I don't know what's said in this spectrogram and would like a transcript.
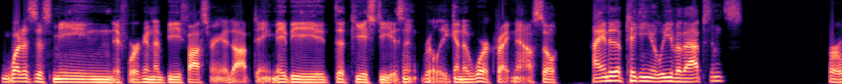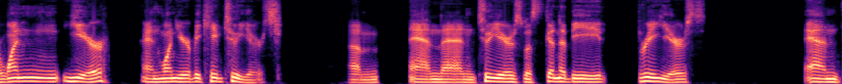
what does this mean if we're going to be fostering adopting? Maybe the PhD isn't really going to work right now. So I ended up taking a leave of absence for one year and one year became two years. Um, and then two years was going to be three years. And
